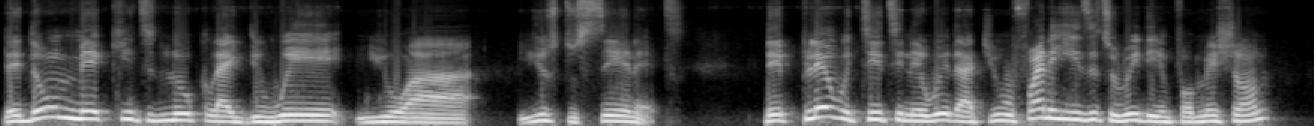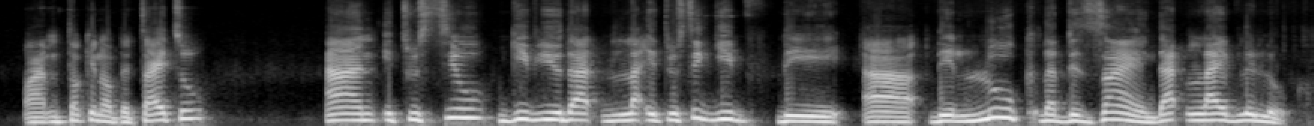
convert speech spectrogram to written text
they don't make it look like the way you are used to seeing it. They play with it in a way that you will find it easy to read the information. I'm talking of the title, and it will still give you that. It will still give the uh, the look, the design, that lively look.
